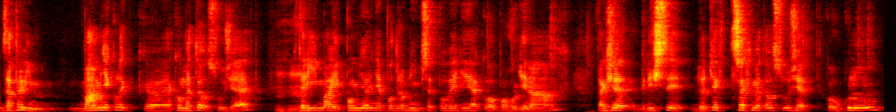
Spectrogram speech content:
za prvým mám několik uh, jako meteo služeb, mm-hmm. který mají poměrně podrobné předpovědi jako po hodinách, takže když si do těch třech meteo služeb kouknu,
